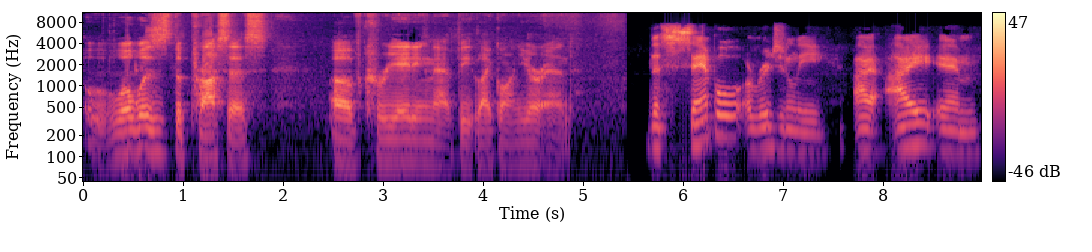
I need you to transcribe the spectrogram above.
What was the process of creating that beat like on your end? The sample originally, I I am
